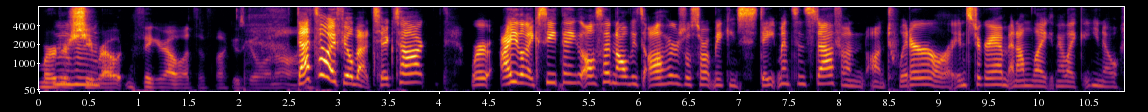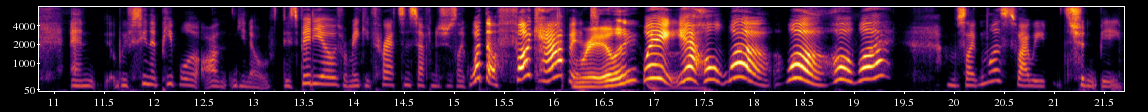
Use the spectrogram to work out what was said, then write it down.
murder she Mhm. wrote and figure out what the fuck is going on. That's how I feel about TikTok, where I like see things. All of a sudden, all these authors will start making statements and stuff on on Twitter or Instagram, and I'm like, and they're like, you know, and we've seen that people on you know these videos were making threats and stuff, and it's just like, what the fuck happened? really. Wait, yeah, hold, whoa, whoa, whoa, what? I'm just like, well, this is why we shouldn't be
